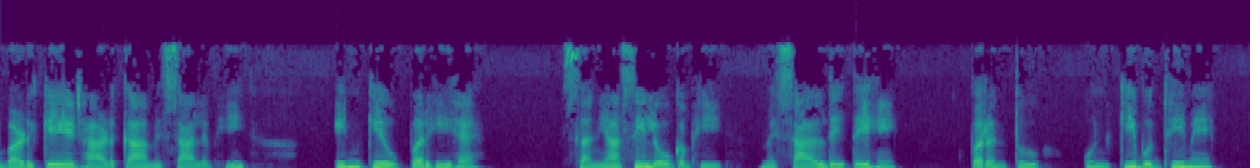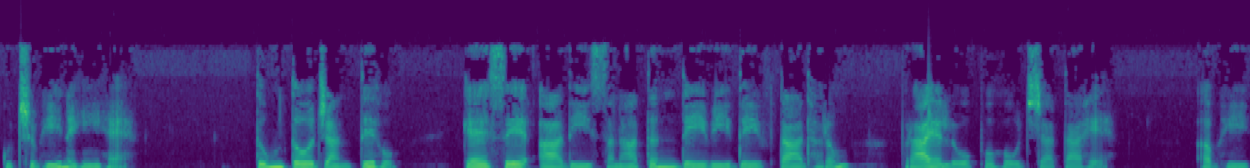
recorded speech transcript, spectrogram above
बढ़ के झाड़ का मिसाल भी इनके ऊपर ही है। सन्यासी लोग भी मिसाल देते हैं, परंतु उनकी बुद्धि में कुछ भी नहीं है। तुम तो जानते हो कैसे आदि सनातन देवी देवता धर्म प्राय लोप हो जाता है। अभी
